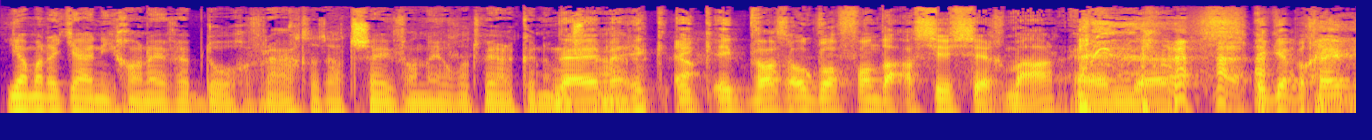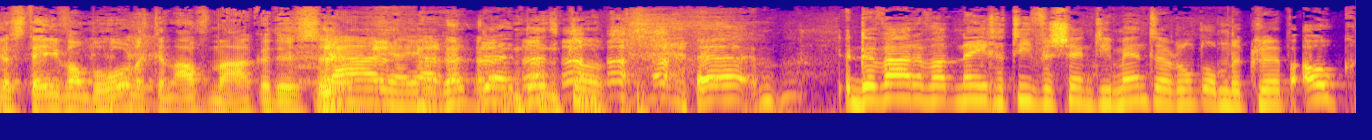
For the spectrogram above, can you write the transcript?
Jammer dat jij niet gewoon even hebt doorgevraagd. Dat had Stefan heel wat werk kunnen Nee, besparen. maar ik, ik, ik was ook wel van de assist, zeg maar. En eh, ik heb begrepen dat Stefan behoorlijk kan afmaken. Dus, eh, Ja, ja, ja, dat, dat, dat klopt. Er waren wat negatieve sentimenten rondom de club. Ook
